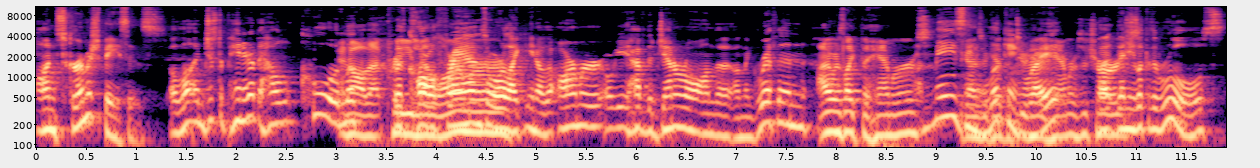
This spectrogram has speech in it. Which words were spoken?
on skirmish bases alone, just to paint it up. How cool it would And look all that pretty with metal Franz armor. or like you know the armor, or you have the general on the on the Griffin. I always like the hammers. Amazing guys who get the looking, right? Hammers to But then you look at the rules,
